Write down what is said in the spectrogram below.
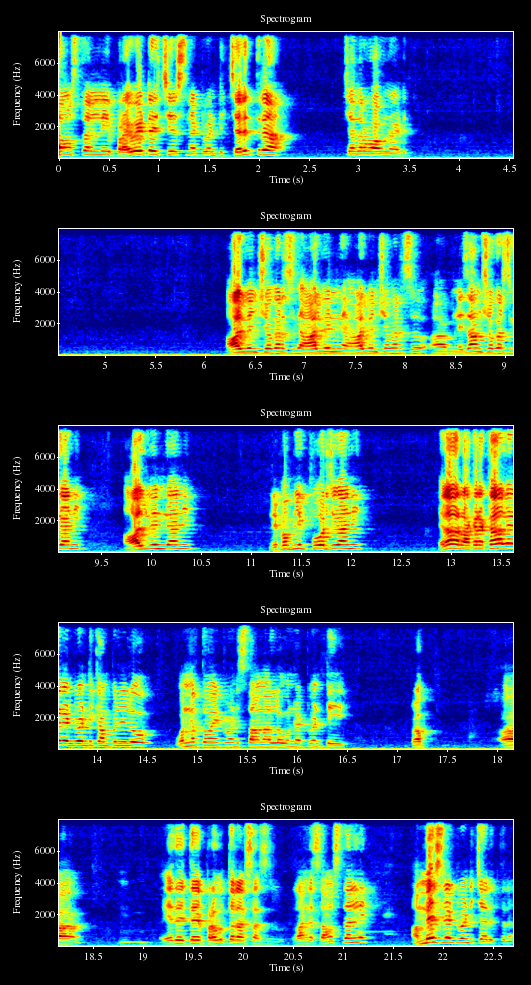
సంస్థల్ని ప్రైవేటైజ్ చేసినటువంటి చరిత్ర Chandrababu Naidu. Alwyn sugars Alwyn Alwyn sugars Nizam sugars కానీ ఆల్విన్ కానీ రిపబ్లిక్ ఫోర్స్ కానీ ఇలా రకరకాలైనటువంటి కంపెనీలు ఉన్నతమైనటువంటి స్థానాల్లో ఉన్నటువంటి ఏదైతే ప్రభుత్వ రంగ రంగ సంస్థల్ని అమ్మేసినటువంటి చరిత్ర.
